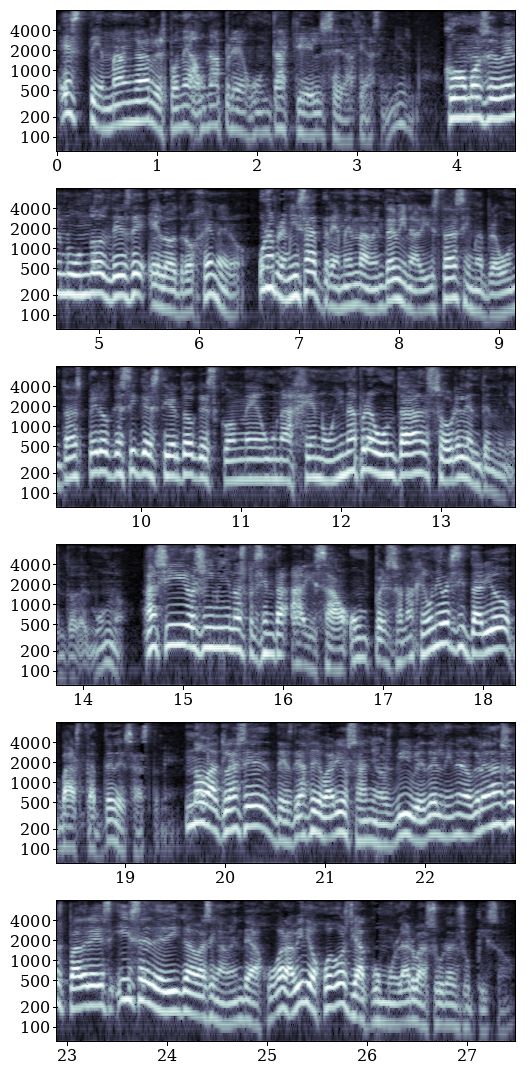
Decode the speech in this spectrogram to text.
este manga responde a una pregunta que él se hace a sí mismo cómo se ve el mundo desde el otro género. Una premisa tremendamente binarista si me preguntas, pero que sí que es cierto que esconde una genuina pregunta sobre el entendimiento del mundo. Así, Oshimi nos presenta a Isao, un personaje universitario bastante desastre. No va a clase desde hace varios años, vive del dinero que le dan sus padres y se dedica básicamente a jugar a videojuegos y a acumular basura en su piso.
